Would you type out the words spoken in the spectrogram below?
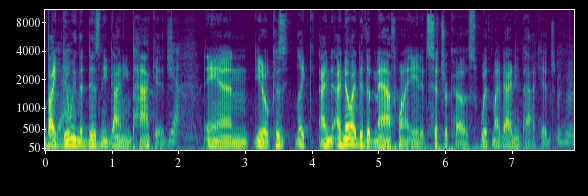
by Yeah. doing the Disney dining package. Yeah. And you know, because like I, I know I did the math when I ate at Citricos with my dining package, Mm-hmm.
